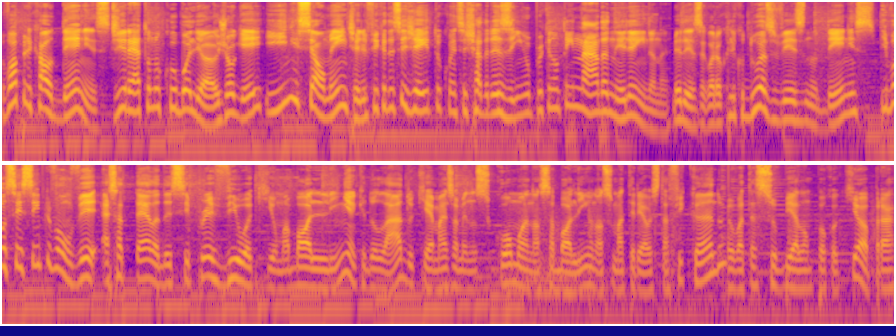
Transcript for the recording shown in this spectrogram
Eu vou aplicar o Dennis direto no cubo ali, ó. Eu joguei e inicialmente ele fica desse jeito, com esse xadrezinho, porque não tem nada nele ainda, né? Beleza, agora eu clico duas vezes no Dennis e vocês sempre vão ver essa tela desse preview aqui, uma bolinha aqui do lado, que é mais ou menos como a nossa bolinha, o nosso material está ficando. Eu vou até subir ela um pouco aqui, ó, pra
